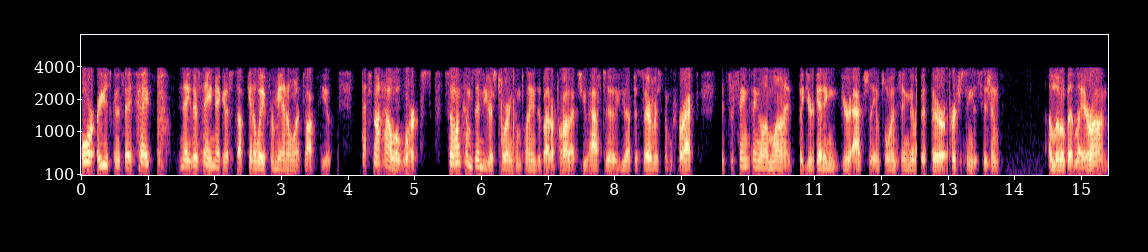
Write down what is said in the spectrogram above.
Or are you just going to say, hey, they're saying negative stuff, get away from me, I don't want to talk to you? That's not how it works. Someone comes into your store and complains about a product, you have to you have to service them, correct? It's the same thing online, but you're getting you're actually influencing their, their purchasing decision a little bit later on.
